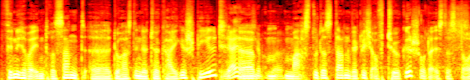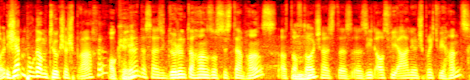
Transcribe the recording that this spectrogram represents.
finde ich aber interessant. Äh, Du hast in der Türkei gespielt. Ja, ja, Ähm, hab, äh, machst du das dann wirklich auf Türkisch oder ist das Deutsch? Ich habe ein Programm in türkischer Sprache. Okay. Ne, das heißt Görünte Hanso System Hans. Also auf Deutsch heißt das, äh, sieht aus wie Ali und spricht wie Hans.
